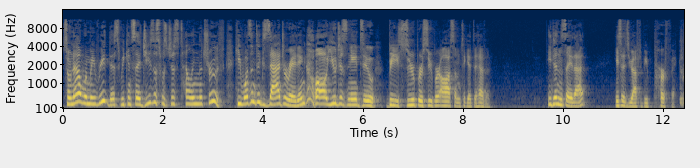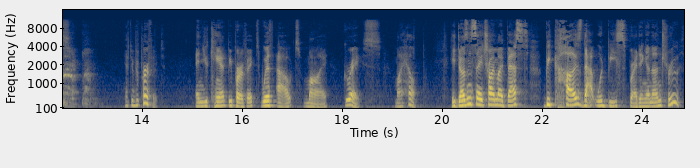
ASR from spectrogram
So now, when we read this, we can say Jesus was just telling the truth. He wasn't exaggerating. Oh, you just need to be super, super awesome to get to heaven. He didn't say that. He says you have to be perfect You have to be perfect. And you can't be perfect without my grace, my help. He doesn't say, try my best, because that would be spreading an untruth.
